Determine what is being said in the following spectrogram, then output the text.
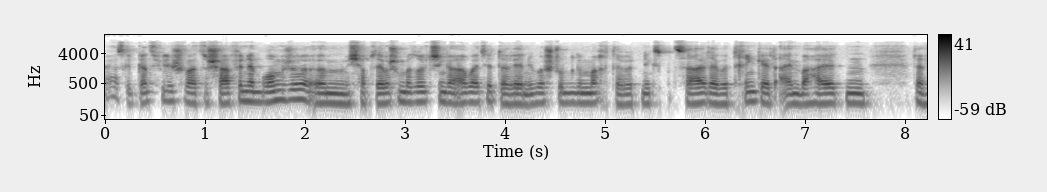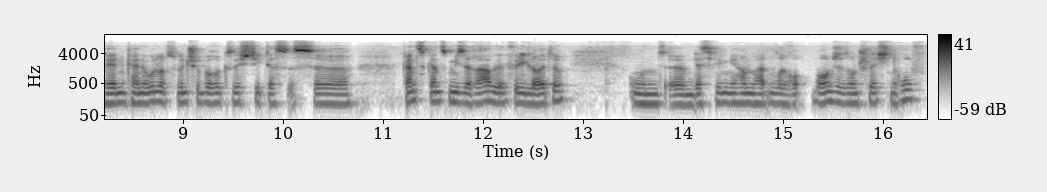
Ja, es gibt ganz viele schwarze Schafe in der Branche. Ähm, ich habe selber schon bei solchen gearbeitet. Da werden Überstunden gemacht, da wird nichts bezahlt, da wird Trinkgeld einbehalten, da werden keine Urlaubswünsche berücksichtigt. Das ist äh, ganz, ganz miserabel für die Leute. Und ähm, deswegen haben, hat unsere Branche so einen schlechten Ruf.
